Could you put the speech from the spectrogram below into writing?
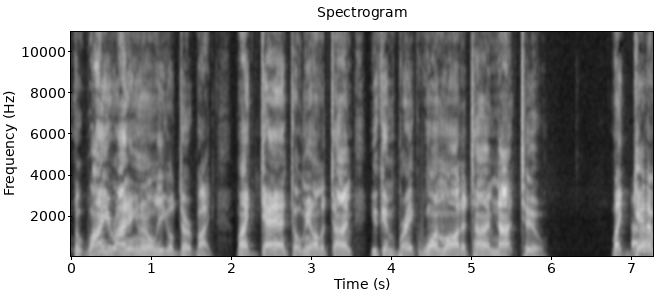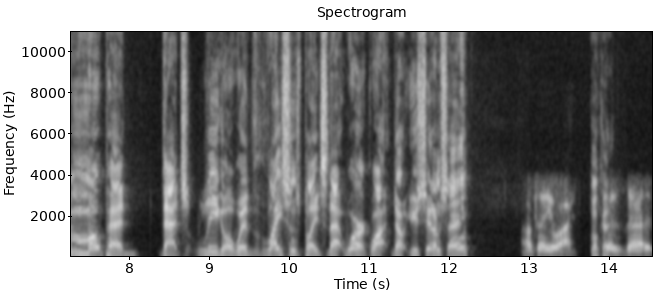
why are you riding an illegal dirt bike? My dad told me all the time, you can break one law at a time, not two. Like, get a Um, moped that's legal with license plates that work. Why don't you see what I'm saying? I'll tell you why. Okay. Because uh,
